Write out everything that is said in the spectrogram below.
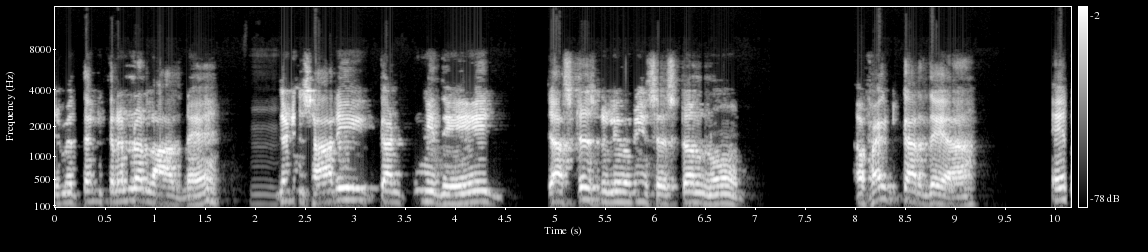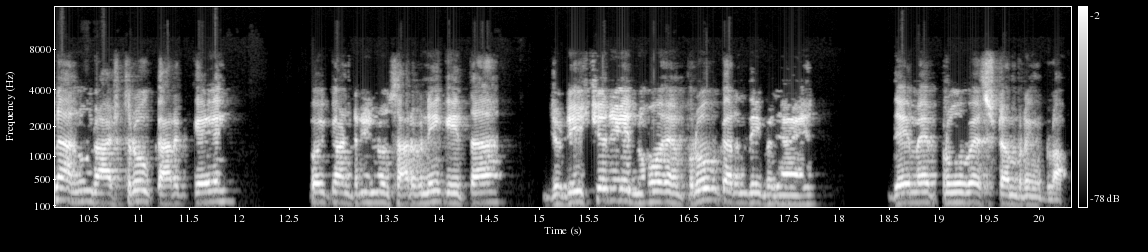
ਜਿਵੇਂ ਤਿੰਨ ਕ੍ਰਿਮੀਨਲ ਲਾਜ਼ ਨੇ ਜਿਹੜੀ ਸਾਰੀ ਕੰਟਰੀ ਦੀ ਜਸਟਿਸ ਡਿਲੀਵਰੀ ਸਿਸਟਮ ਨੂੰ ਅਫੈਕਟ ਕਰਦੇ ਆ ਇਹਨਾਂ ਨੂੰ ਰਾਸ਼ ਥਰੂ ਕਰਕੇ ਕੋਈ ਕੰਟਰੀ ਨੂੰ ਸਰਵ ਨਹੀਂ ਕੀਤਾ ਜੁਡੀਸ਼ੀਅਰੀ ਨੂੰ ਇੰਪਰੂਵ ਕਰਨ ਦੀ ਬਜਾਏ ਦੇ ਮੇ ਪ੍ਰੂਵ ਅ ਸਟੰਬਲਿੰਗ ਬਲੌਕ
